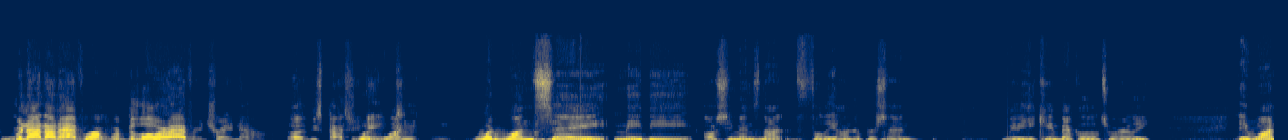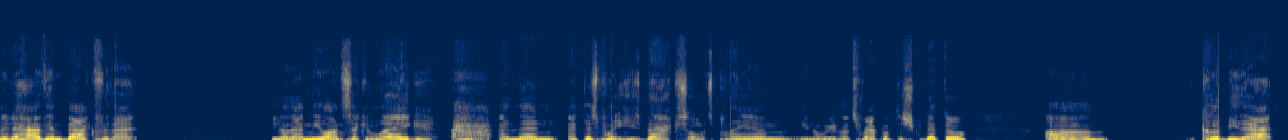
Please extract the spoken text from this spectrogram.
yeah. We're not on average. Well- we're, we're below our average right now. Uh, these past few games. one would one say maybe Osimhen's not fully 100%? Maybe he came back a little too early. They wanted to have him back for that you know that Milan second leg and then at this point he's back so let's play him, you know, weird let's wrap up the Scudetto. Um could be that.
